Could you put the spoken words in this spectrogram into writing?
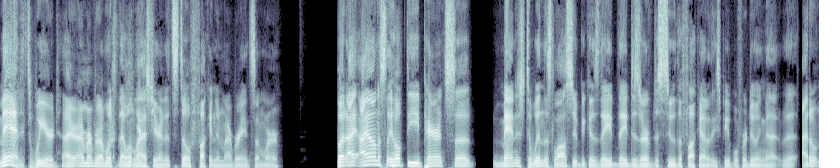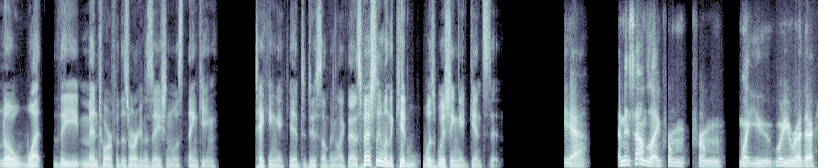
Man, it's weird. I, I remember I went to that one Yeah. last year and it's still fucking in my brain somewhere. But I, I honestly hope the parents uh, manage to win this lawsuit because they they deserve to sue the fuck out of these people for doing that. I don't know what the mentor for this organization was thinking, taking a kid to do something like that, especially when the kid was wishing against it. Yeah, and it sounds like from from what you what you read there,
